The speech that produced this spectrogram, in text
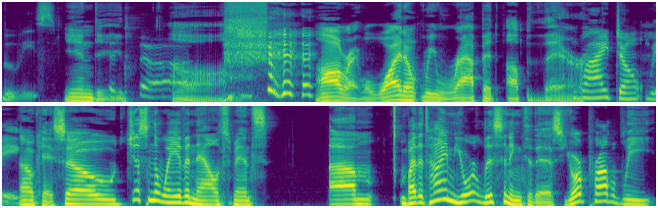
movies. Indeed. Oh. All right. Well, why don't we wrap it up there? Why don't we? Okay. So, just in the way of announcements, um, by the time you're listening to this, you're probably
